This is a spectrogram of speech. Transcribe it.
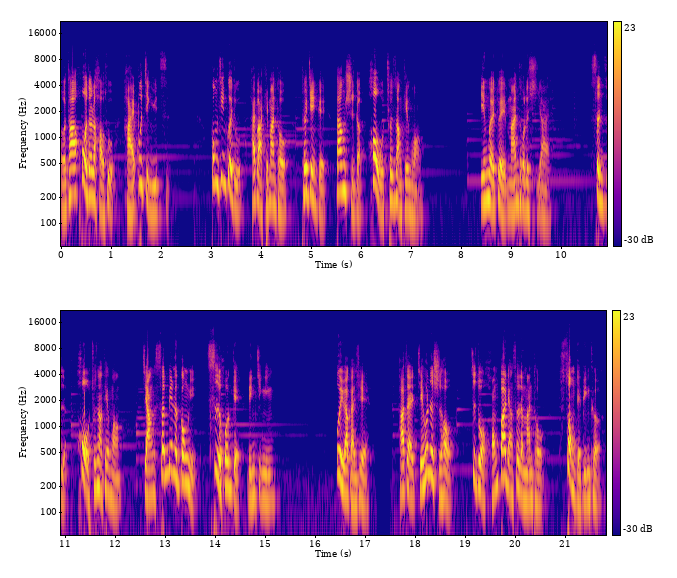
而他获得的好处还不仅于此，宫亲贵族还把甜馒头推荐给当时的后村上天皇，因为对馒头的喜爱，甚至后村上天皇将身边的宫女赐婚给林静音，为表感谢，他在结婚的时候制作红白两色的馒头。送给宾客，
